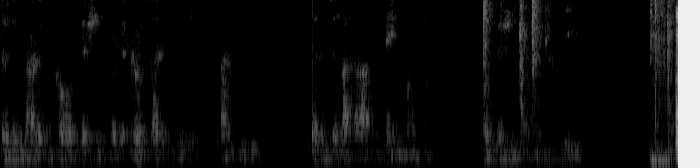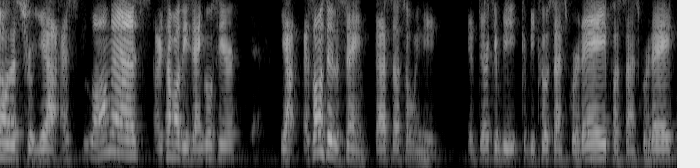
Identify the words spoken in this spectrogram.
Does it not as a coefficient for the cosine b times b? Doesn't just have to have the same like coefficient of b? Oh, that's true. Yeah, as long as, are you talking about these angles here? Yes. Yeah, as long as they're the same, that's, that's all we need. If there could be, could be cosine squared A plus sine squared A,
